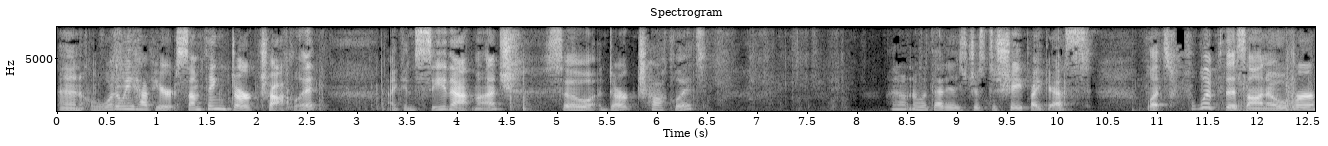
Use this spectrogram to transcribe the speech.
And what do we have here? Something dark chocolate. I can see that much. So dark chocolate. I don't know what that is, just a shape, I guess. Let's flip this on over.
